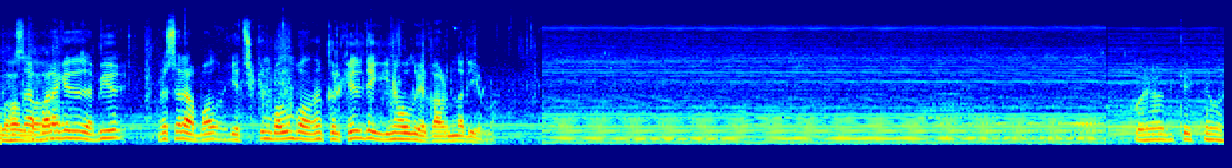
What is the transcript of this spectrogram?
Allah Mesela Allah. para gelirse bir mesela bal, yetişkin balın balığının 40 eli de yine oluyor karnında diyorlar. Bayağı bir tekne var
